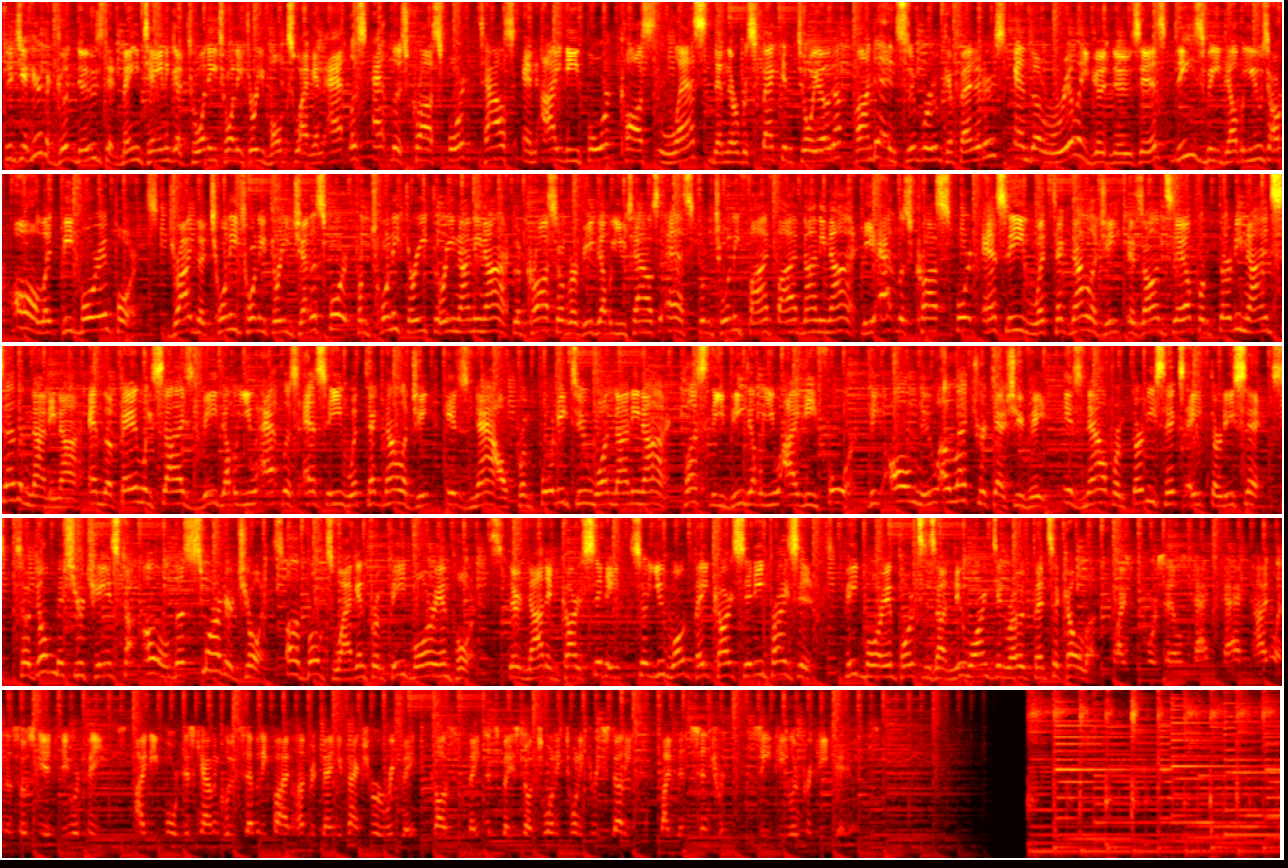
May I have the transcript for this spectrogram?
Did you hear the good news that maintaining a 2023 Volkswagen Atlas, Atlas Cross Sport, Taos, and ID4 costs less than their respective Toyota, Honda, and Subaru competitors? And the really good news is these VWs are all at Pete Moore Imports. Drive the 2023 Jetta Sport from $23,399, the crossover VW Taos S from $25,599, the Atlas Cross Sport SE with technology is on sale from $39,799, and the family-sized VW Atlas SE with technology is now from $42,199. Plus, the VW ID4, the all-new electric SUV, is now from $36,836. So don't miss your chance to own the smarter choice, a Volkswagen from Pete Moore Imports. They're not in Car City, so you won't pay Car City prices. Pete Moore Imports is on New Warrington Road, Pensacola. Price before sales tax, tag, title, and associated dealer fees. ID4 discount includes 7500 manufacturer rebate. Cost of maintenance based on 2023 study by Vincentric. See dealer for details.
